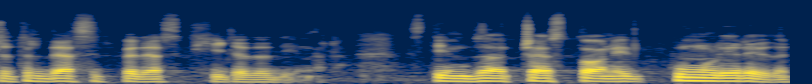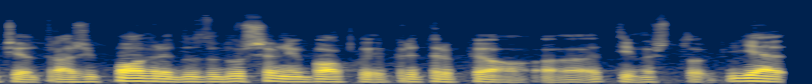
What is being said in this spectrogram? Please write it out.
40-50 hiljada dinara s tim da često oni kumuliraju, znači da traži povredu za duševni bol koji je pretrpeo uh, time što je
